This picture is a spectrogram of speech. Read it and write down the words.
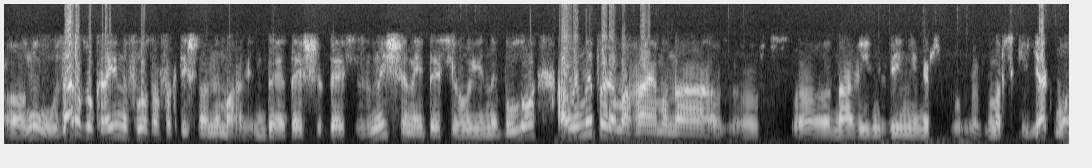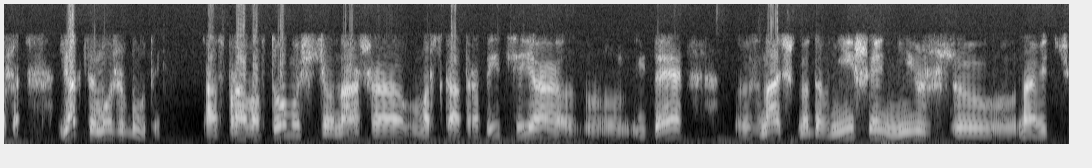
ну зараз України флоту фактично немає. Він де- десь десь знищений, десь його і не було. Але ми перемагаємо на, е, на війні, морській. Як може? Як це може бути? А справа в тому, що наша морська традиція е, йде значно давніше, ніж е, навіть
